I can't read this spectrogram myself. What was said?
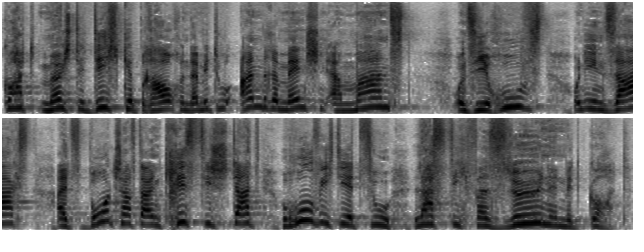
Gott möchte dich gebrauchen, damit du andere Menschen ermahnst und sie rufst und ihnen sagst, als Botschafter an Christi Stadt rufe ich dir zu, lass dich versöhnen mit Gott.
